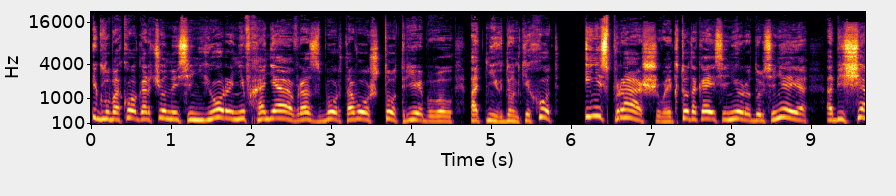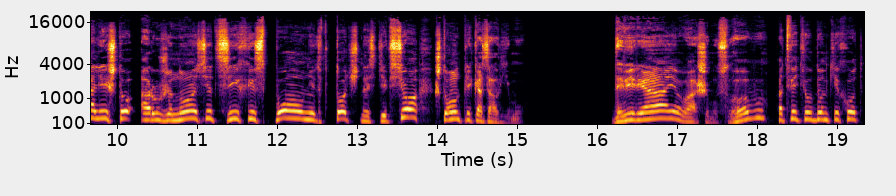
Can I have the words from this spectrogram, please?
и глубоко огорченные сеньоры, не входя в разбор того, что требовал от них Дон Кихот, и не спрашивая, кто такая сеньора Дульсинея, обещали, что оруженосец их исполнит в точности все, что он приказал ему. «Доверяя вашему слову, — ответил Дон Кихот,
